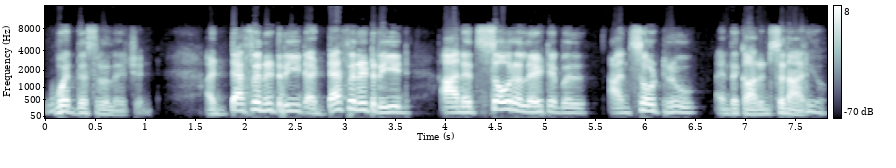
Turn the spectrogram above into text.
with this religion. A definite read, a definite read, and it's so relatable and so true in the current scenario.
